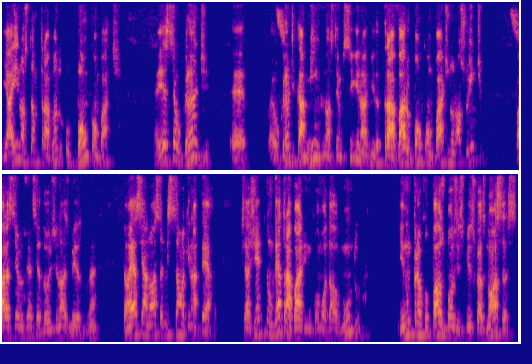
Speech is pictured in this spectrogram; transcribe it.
E aí nós estamos travando o bom combate. Esse é o grande é, é o grande caminho que nós temos que seguir na vida, travar o bom combate no nosso íntimo, para sermos vencedores de nós mesmos, né? Então, essa é a nossa missão aqui na Terra. Se a gente não der trabalho em incomodar o mundo e não preocupar os bons espíritos com as nossas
